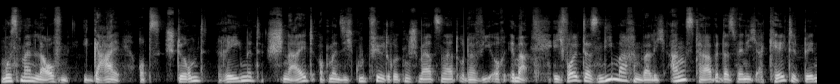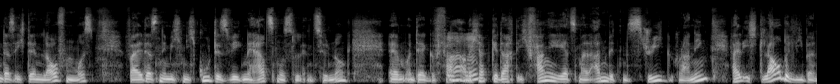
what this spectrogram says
muss man laufen. Egal, ob es stürmt, regnet, schneit, ob man sich gut viel Rückenschmerzen hat oder wie auch immer. Ich wollte das nie machen, weil ich Angst habe, dass wenn ich erkältet bin, dass ich dann laufen muss, weil das nämlich nicht gut ist wegen einer Herzmuskelentzündung ähm, und der Gefahr. Mhm. Aber ich habe gedacht, ich fange jetzt mal an mit einem Streak Running, weil ich glaube lieber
